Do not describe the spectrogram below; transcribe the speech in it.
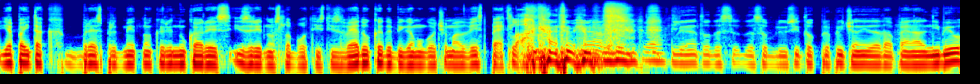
Je pa itak brezpredmetno, ker je Nuka res izredno slabo tisti izvedel, da bi ga mogoče malo vest pekla. vem. Ja, ja. Glede na to, da so, da so bili vsi tako prepričani, da ta penal ni bil.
